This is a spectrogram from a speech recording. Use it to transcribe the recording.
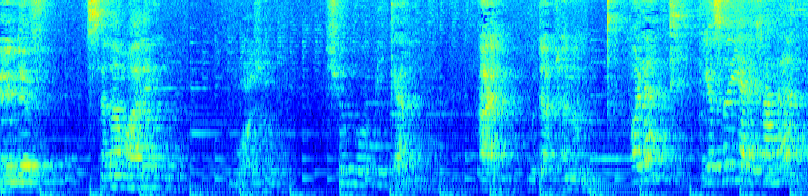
ngeen def salaamaaleykum. bonjour Shubu Bika. Hi, good afternoon. Hola, yo soy Alejandra,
